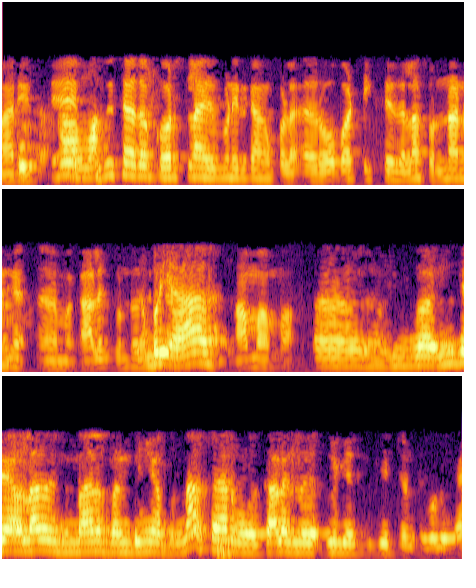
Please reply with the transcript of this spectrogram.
மாறிடுச்சு. புதுசா ஏதோ கோர்ஸ் எல்லாம் இது பண்ணிருக்காங்க போல. ரோபோட்டிக்ஸ் இதெல்லாம் சொன்னானுங்க. நம்ம காலேஜ் கொண்டு வந்து அப்படியா? ஆமா ஆமா இப்ப வந்து தேவையில்லாத இந்த மாதிரி பண்ணிட்டீங்க அப்படின்னா சார் உங்க காலேஜ்ல அப்ளிகேஷன் கொடுங்க.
